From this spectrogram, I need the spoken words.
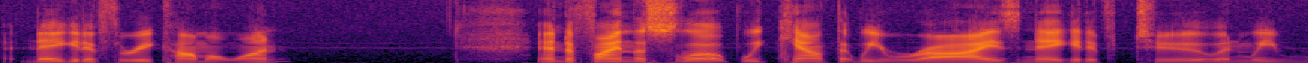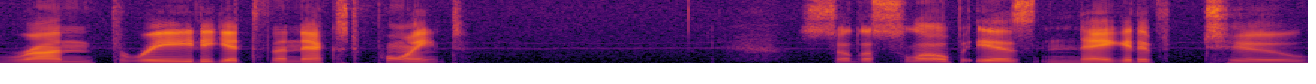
at negative 3 comma 1. And to find the slope, we count that we rise negative 2, and we run 3 to get to the next point. So the slope is negative 2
